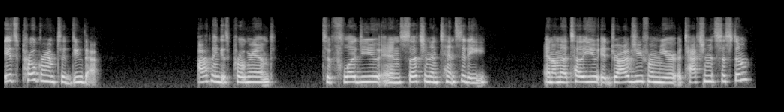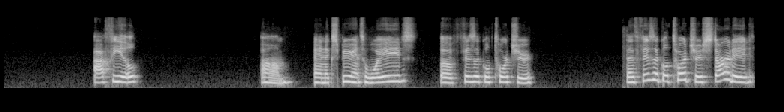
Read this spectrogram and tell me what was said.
it's programmed to do that. I think it's programmed to flood you in such an intensity. And I'm going to tell you, it drives you from your attachment system. I feel um, and experience waves of physical torture. The physical torture started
